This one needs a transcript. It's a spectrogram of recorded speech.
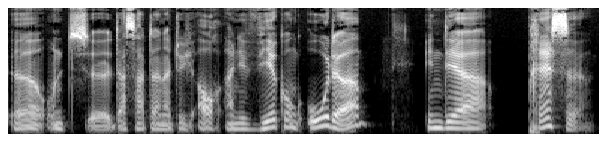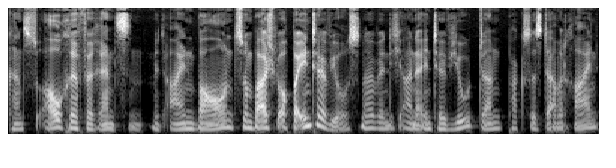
Äh, und äh, das hat dann natürlich auch eine Wirkung. Oder in der Presse kannst du auch Referenzen mit einbauen, zum Beispiel auch bei Interviews. Ne? Wenn dich einer interviewt, dann packst du es damit rein.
